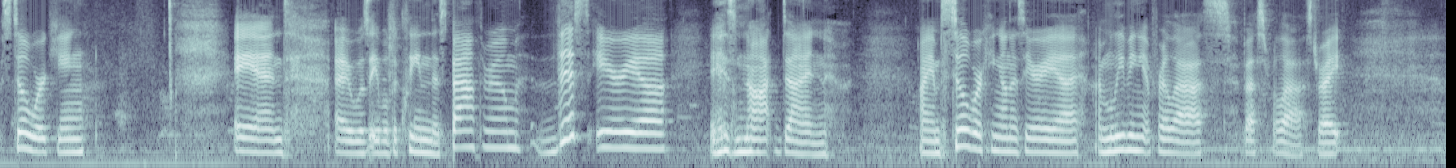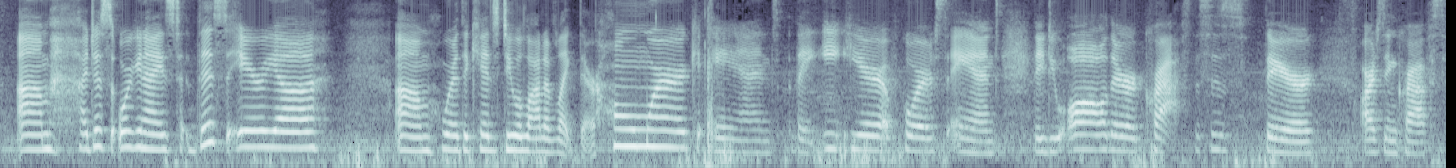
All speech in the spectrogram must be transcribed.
still working. And I was able to clean this bathroom. This area is not done. I am still working on this area. I'm leaving it for last, best for last, right? Um, I just organized this area um, where the kids do a lot of like their homework and they eat here of course and they do all their crafts this is their arts and crafts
